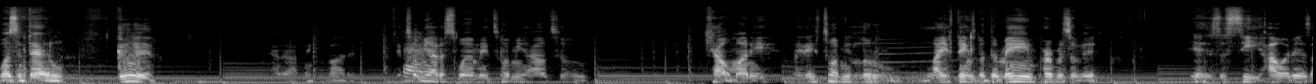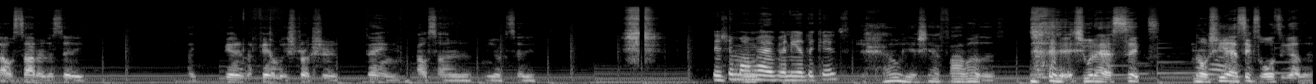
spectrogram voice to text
wasn't that good. Now that I think about it, they taught me how to swim. They taught me how to count money. Like they taught me little life things, but the main purpose of it is to see how it is outside of the city, like being in a family structured thing outside of New York City. Did your mom have any other kids? Hell yeah, she had five others. she would have had six. No, she had six altogether.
